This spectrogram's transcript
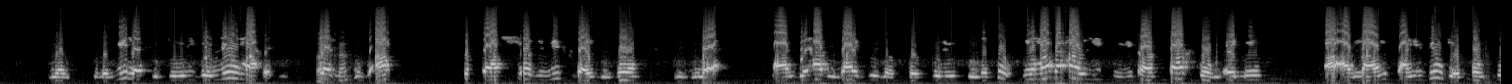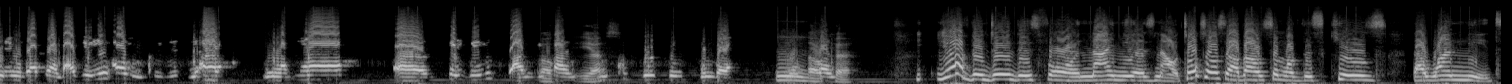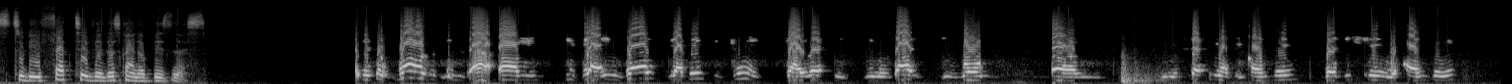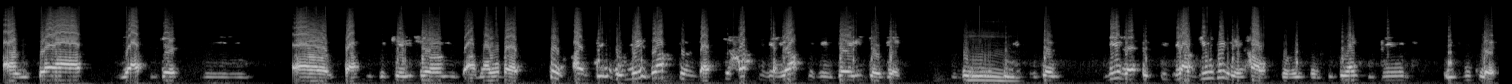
you know, the real estate, the real market is, okay. is up so I'm sure the risk that is involved is less. And they have a wide range of portfolio So no matter how little, you can start from any uh, amount and you build your portfolio over time. As your income increases, you have you know, more uh, savings and you can yes. put those things in there. Mm. Okay. You have been doing this for nine years now. Talk to us about some of the skills that one needs to be effective in this kind of business. Okay, so one of the things are, um, if they are involved, they are going to do it directly. You know, that involves, um, you know, setting up a company, registering your company, and there you have to get the uh, certifications and all that. So I think the major thing that you have to be, you have to be very dogged. Mm. Because real estate, if you are building a house, for instance, if you want to build a duplex,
